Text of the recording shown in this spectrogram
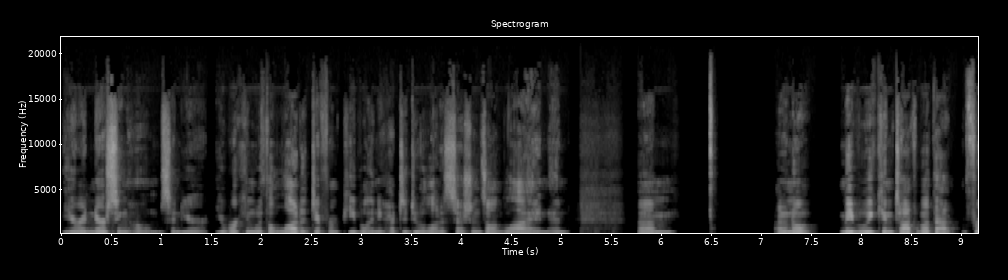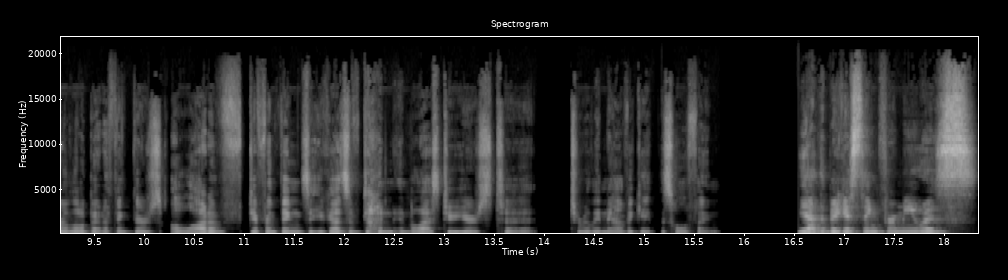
you're in nursing homes and you're you're working with a lot of different people and you had to do a lot of sessions online and um i don't know maybe we can talk about that for a little bit. I think there's a lot of different things that you guys have done in the last two years to to really navigate this whole thing. Yeah, the biggest thing for me was,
